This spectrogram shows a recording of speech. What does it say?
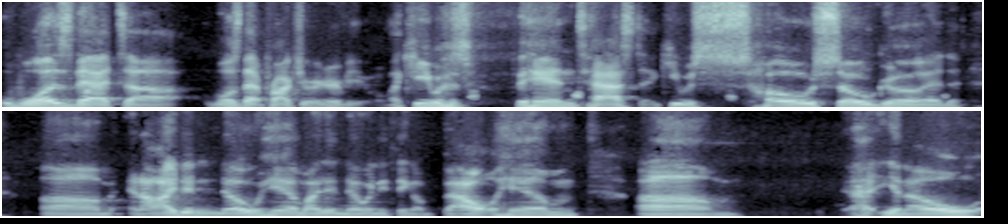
was that uh was that Proctor interview. Like he was fantastic. He was so, so good. Um, and I didn't know him. I didn't know anything about him. Um, you know,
